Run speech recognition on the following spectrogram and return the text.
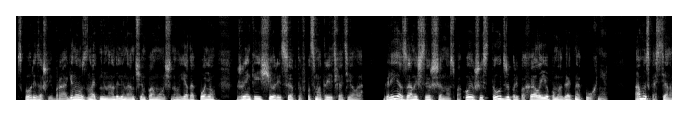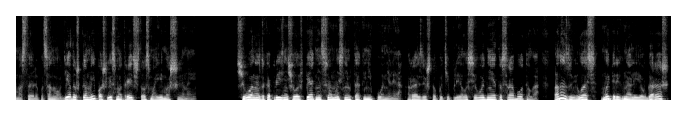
Вскоре зашли Брагина, узнать, не надо ли нам чем помочь. Ну, я так понял, Женька еще рецептов подсмотреть хотела. Галия за ночь, совершенно успокоившись, тут же припахала ее помогать на кухне. А мы с Костяном оставили пацанов дедушкам и пошли смотреть, что с моей машиной. Чего она закапризничала в пятницу, мы с ним так и не поняли. Разве что потеплело сегодня, это сработало. Она завелась, мы перегнали ее в гараж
